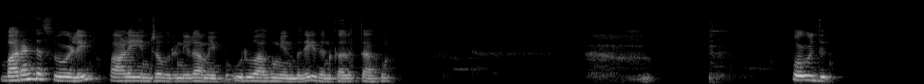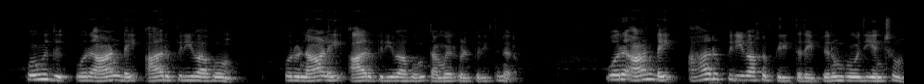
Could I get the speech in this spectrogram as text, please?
வறண்ட சூழலில் பாலை என்ற ஒரு நில அமைப்பு உருவாகும் என்பதே இதன் கருத்தாகும். பொழுது. பொழுது ஒரு ஆண்டை ஆறு பிரிவாகவும் ஒரு நாளை ஆறு பிரிவாகவும் தமிழர்கள் பிரித்தனர். ஒரு ஆண்டை ஆறு பிரிவாக பிரித்ததை பெரும்போதி என்றும்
